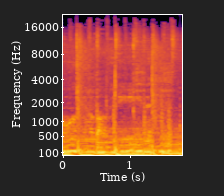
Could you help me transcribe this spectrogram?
about leaving.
